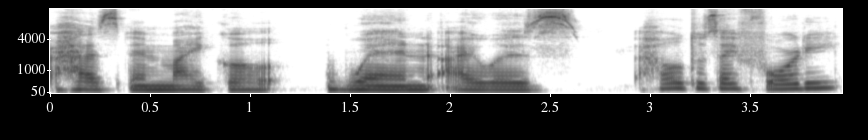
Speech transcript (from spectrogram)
husband, Michael, when I was, how old was I? 40?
